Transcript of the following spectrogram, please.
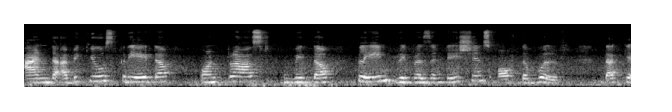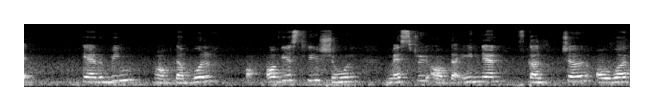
and the abacus create a contrast with the plain representations of the wolf. The carving of the wolf obviously shown mastery of the Indian sculpture over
